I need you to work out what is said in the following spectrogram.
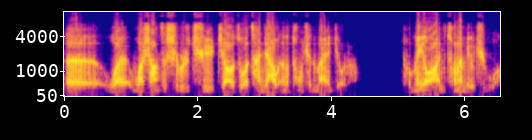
呃，我我上次是不是去焦作参加我那个同学的满月酒了？他说没有啊，你从来没有去过。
